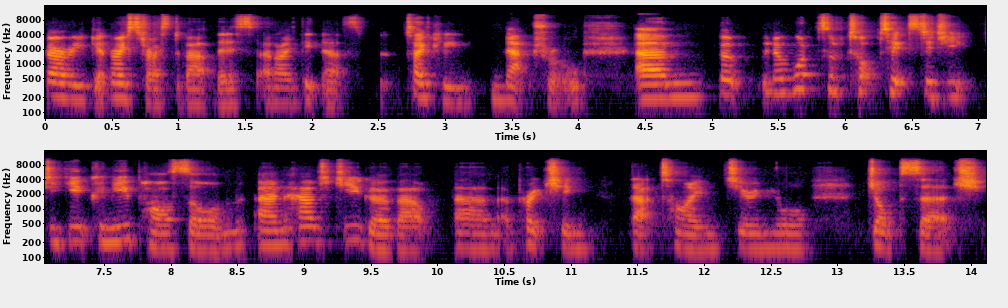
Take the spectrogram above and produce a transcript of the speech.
very get very stressed about this and i think that's totally natural. Um, but you know what sort of top tips did you do you can you pass on and how did you go about um, approaching that time during your job search?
